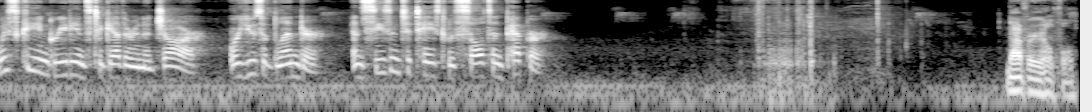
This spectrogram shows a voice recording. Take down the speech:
Whisk the ingredients together in a jar, or use a blender, and season to taste with salt and pepper. Not very helpful.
